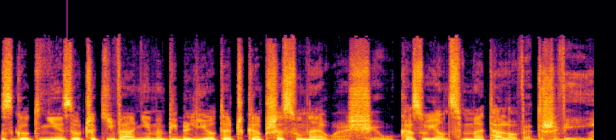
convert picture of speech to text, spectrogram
Zgodnie z oczekiwaniem, biblioteczka przesunęła się, ukazując metalowe drzwi.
